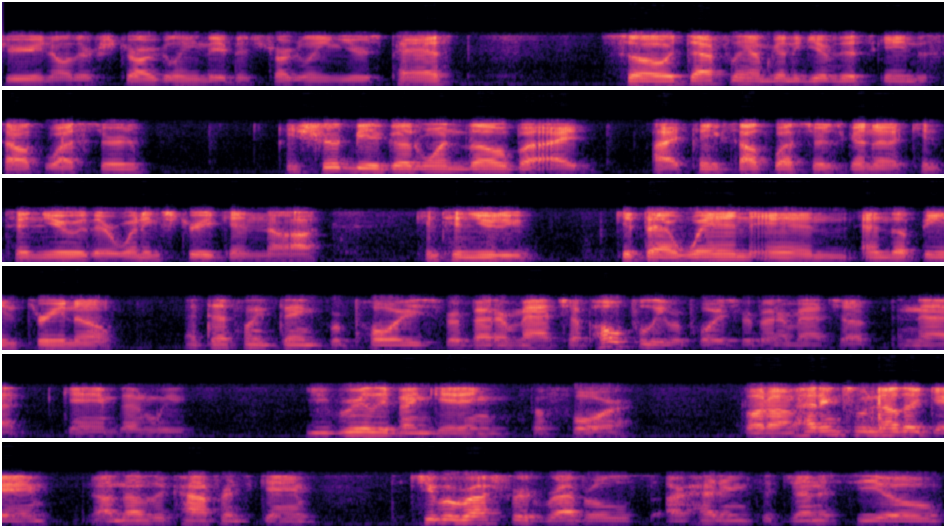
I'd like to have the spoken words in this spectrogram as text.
year. You know they're struggling. They've been struggling years past. So definitely, I'm going to give this game to Southwestern. It should be a good one though, but I I think Southwestern is going to continue their winning streak and uh, continue to get that win and end up being 3 0. I definitely think we're poised for a better matchup. Hopefully, we're poised for a better matchup in that game than we've you've really been getting before. But I'm heading to another game, another conference game. The Cuba Rushford Rebels are heading to Geneseo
